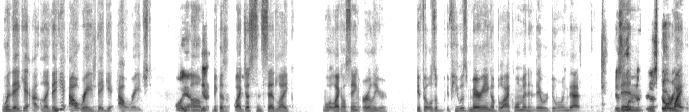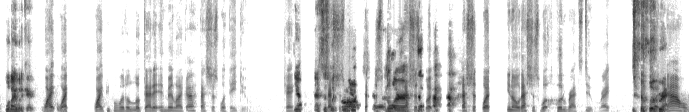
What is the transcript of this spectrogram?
when they get out, like they get outraged, they get outraged. Oh yeah. Um, Yeah. because like Justin said, like, well, like I was saying earlier, if it was a if he was marrying a black woman and they were doing that, This Then wouldn't have been a story. white Nobody would have cared. white white white people would have looked at it and been like, ah, that's just what they do. Okay. Yeah, That's just That's what. just, that's just that's just what that's just what you know, that's just what hood rats do, right? But Right. now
